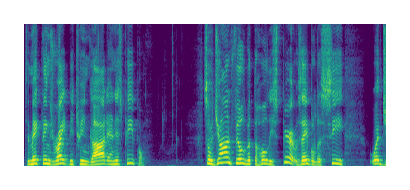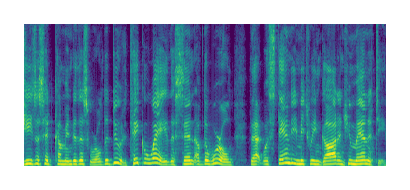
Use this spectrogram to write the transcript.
to make things right between God and his people. So John, filled with the Holy Spirit, was able to see what Jesus had come into this world to do, to take away the sin of the world that was standing between God and humanity.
